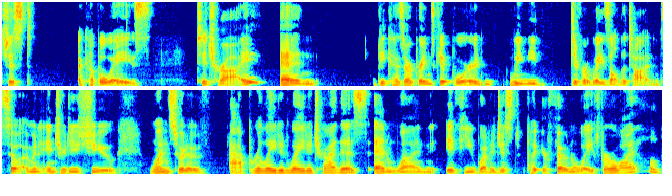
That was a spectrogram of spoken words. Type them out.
just a couple ways to try and because our brains get bored we need different ways all the time. So I'm going to introduce you one sort of app related way to try this, and one if you want to just put your phone away for a while,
